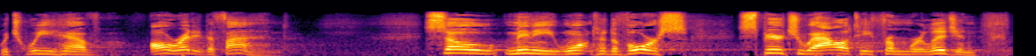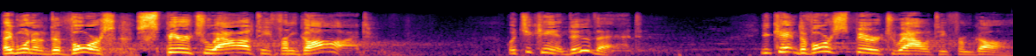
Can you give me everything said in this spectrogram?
which we have already defined. So many want to divorce spirituality from religion. They want to divorce spirituality from God. But you can't do that. You can't divorce spirituality from God.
